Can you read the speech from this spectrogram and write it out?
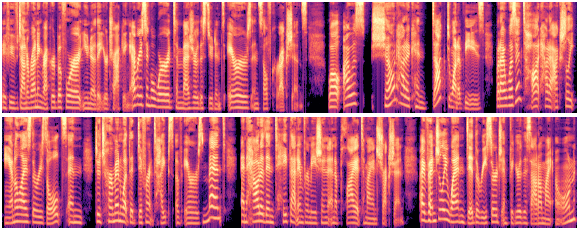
If you've done a running record before, you know that you're tracking every single word to measure the student's errors and self corrections. Well, I was shown how to conduct one of these, but I wasn't taught how to actually analyze the results and determine what the different types of errors meant and how to then take that information and apply it to my instruction. I eventually went and did the research and figured this out on my own.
